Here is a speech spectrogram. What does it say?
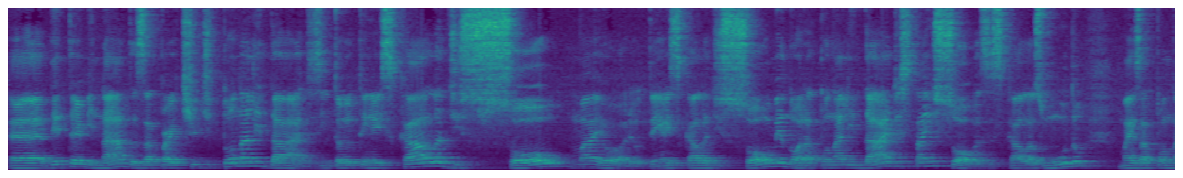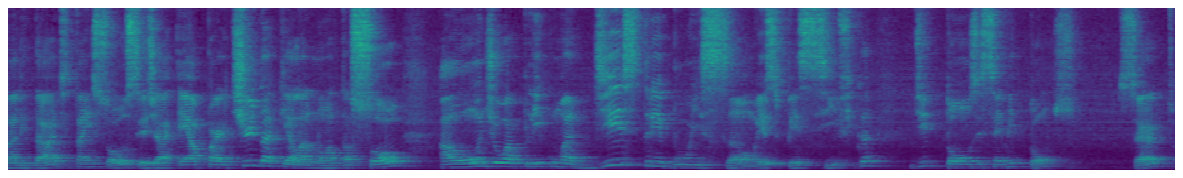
é, determinadas a partir de tonalidades. Então eu tenho a escala de Sol maior, eu tenho a escala de Sol menor. A tonalidade está em Sol, as escalas mudam, mas a tonalidade está em Sol. Ou seja, é a partir daquela nota Sol aonde eu aplico uma distribuição específica de tons e semitons, certo?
